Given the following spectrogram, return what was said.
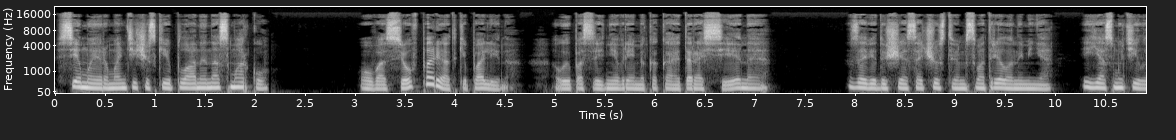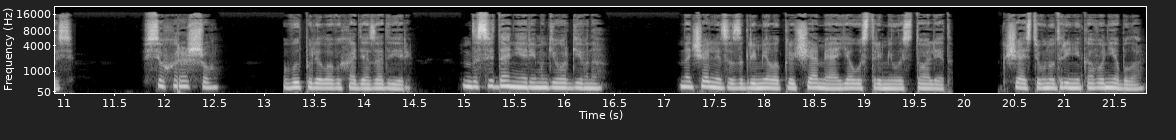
все мои романтические планы на смарку. «У вас все в порядке, Полина? Вы последнее время какая-то рассеянная». Заведующая сочувствием смотрела на меня — и я смутилась. Все хорошо», — выпалила, выходя за дверь. «До свидания, Рима Георгиевна». Начальница загремела ключами, а я устремилась в туалет. К счастью, внутри никого не было.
